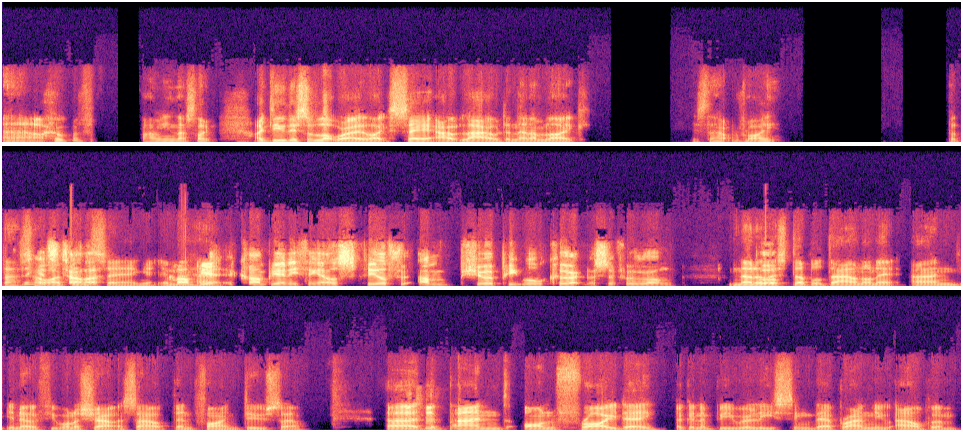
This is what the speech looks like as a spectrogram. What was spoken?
Uh, I hope I've, I mean, that's like, I do this a lot where I like say it out loud and then I'm like, is that right? But that's how I've Tallah. been saying it in can't my head. Be, it can't be anything else. Feel free, I'm sure people will correct us if we're wrong. None but... of us double down on it. And, you know, if you want to shout us out, then fine, do so. Uh, the band on Friday are going to be releasing their brand new album,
